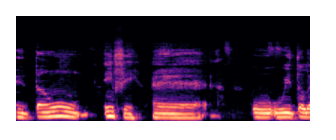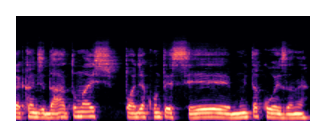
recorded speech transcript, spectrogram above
Então, enfim, é, o, o Ítalo é candidato, mas pode acontecer muita coisa, né?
